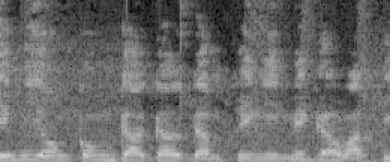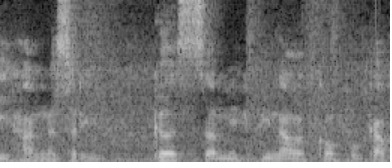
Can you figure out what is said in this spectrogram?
Kim Yong Kong gagal dampingi Megawati Hangesri ke semifinal Kofo Cup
